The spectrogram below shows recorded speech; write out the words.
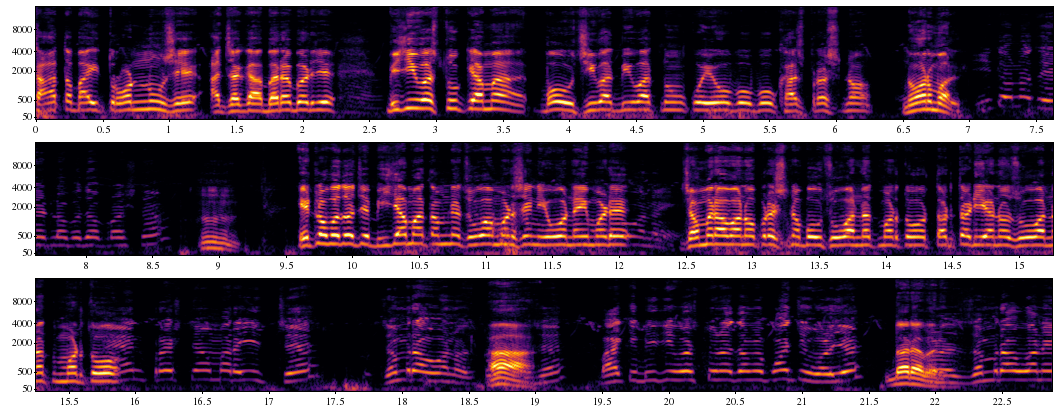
સાત બાય ત્રણનું છે આ જગા બરાબર છે. બીજી વસ્તુ કે આમાં બહુ જીવાત બીવાતનું કોઈ એવો બહુ બહુ ખાસ પ્રશ્ન નોર્મલ ઈ તો નથી એટલો બધો પ્રશ્ન. હમ. એટલો બધો છે બીજામાં તમને જોવા મળશે ને એવો નહીં મળે. જમરાવાનો પ્રશ્ન બહુ જોવા નથી મળતો તડતડિયાનો જોવા નથી મળતો. પ્રશ્ન અમારે ઈ જ છે જમરાવવાનો હા. બાકી બીજી વસ્તુને તમે પહોંચી વળીએ બરાબર. જમરાવવાને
